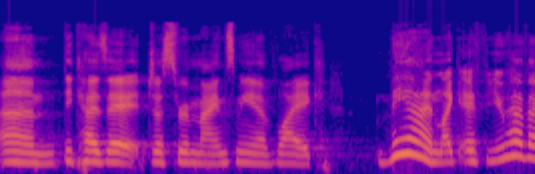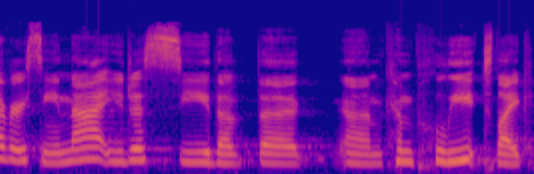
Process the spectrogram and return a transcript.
um, because it just reminds me of like, man, like if you have ever seen that, you just see the the um, complete like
